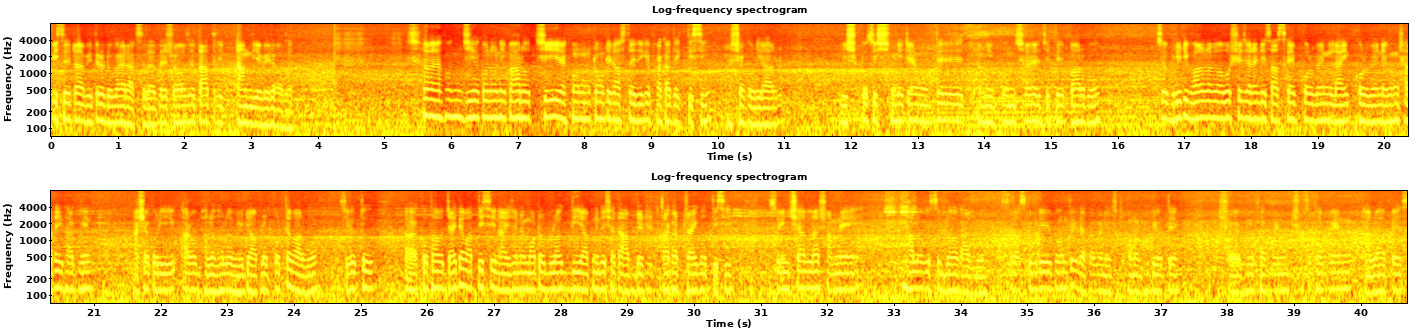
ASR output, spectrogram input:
পিছেটা ভিতরে ঢুকায় রাখছে যাতে সহজে তাড়াতাড়ি টান দিয়ে বের হওয়া যায়। এখন জিয়া কলোনি পার হচ্ছি, এখন মোটামুটি রাস্তায় দিকে ফাঁকা দেখতেছি। আশা করি আর বিশ পঁচিশ মিনিটের মধ্যে আমি পৌঁছায় যেতে পারব। সো ভিডিওটি ভালো লাগলে অবশ্যই চ্যানেলটি সাবস্ক্রাইব করবেন, লাইক করবেন এবং সাথেই থাকবেন। আশা করি আরও ভালো ভালো ভিডিও আপলোড করতে পারব। যেহেতু কোথাও যাইতে পারতেছি না এই জন্য মোটর ব্লগ দিয়ে আপনাদের সাথে আপডেটেড থাকার ট্রাই করতেছি। সো ইনশাআল্লাহ সামনে ভালো কিছু ব্লগ আসবে। সো আজকে ভিডিও এই পর্যন্তই। দেখাবেন নেক্সট কোনো ভিডিওতে সবাই ভালো থাকবেন, সুস্থ থাকবেন। আল্লাহ হাফেজ।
